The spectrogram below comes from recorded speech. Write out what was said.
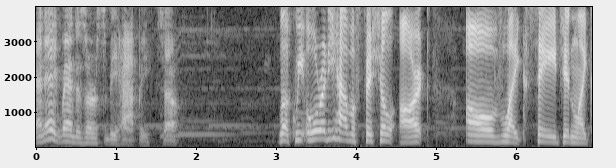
and Eggman deserves to be happy. So Look, we already have official art of like Sage in like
